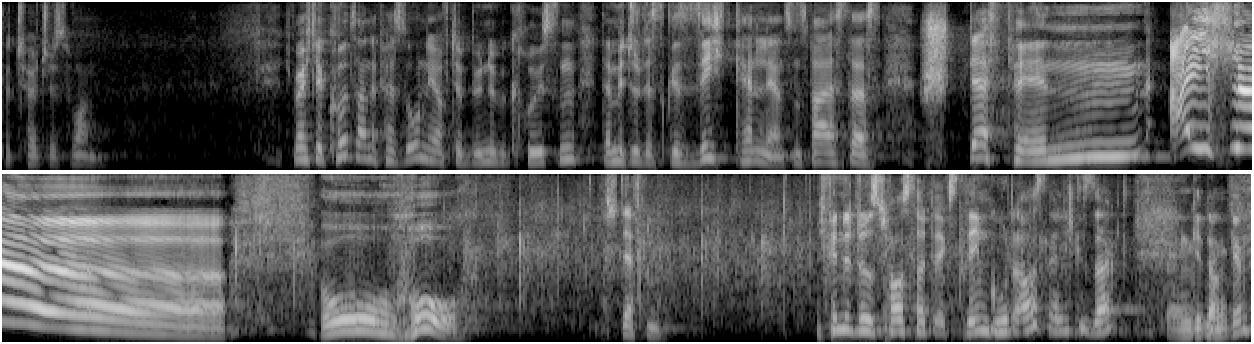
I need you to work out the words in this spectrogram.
The Church is one. Ich möchte kurz eine Person hier auf der Bühne begrüßen, damit du das Gesicht kennenlernst. Und zwar ist das Steffen Eiche. Oho. Steffen, ich finde, du schaust heute extrem gut aus, ehrlich gesagt. Danke, danke.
